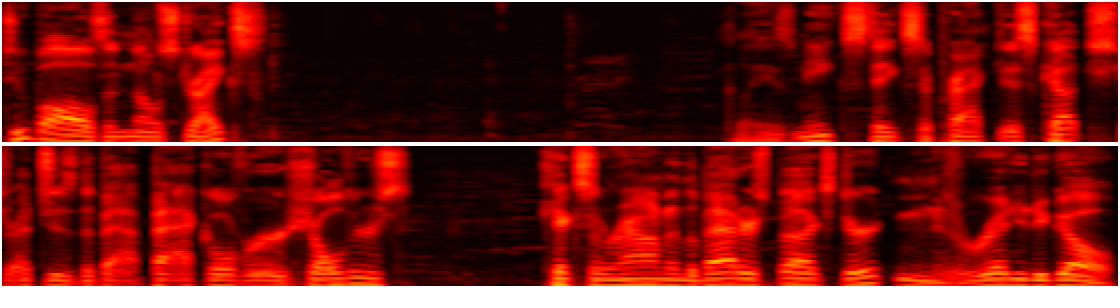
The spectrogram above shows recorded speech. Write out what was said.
Two balls and no strikes. Glaze Meeks takes a practice cut, stretches the bat back over her shoulders, kicks around in the batter's box dirt, and is ready to go.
